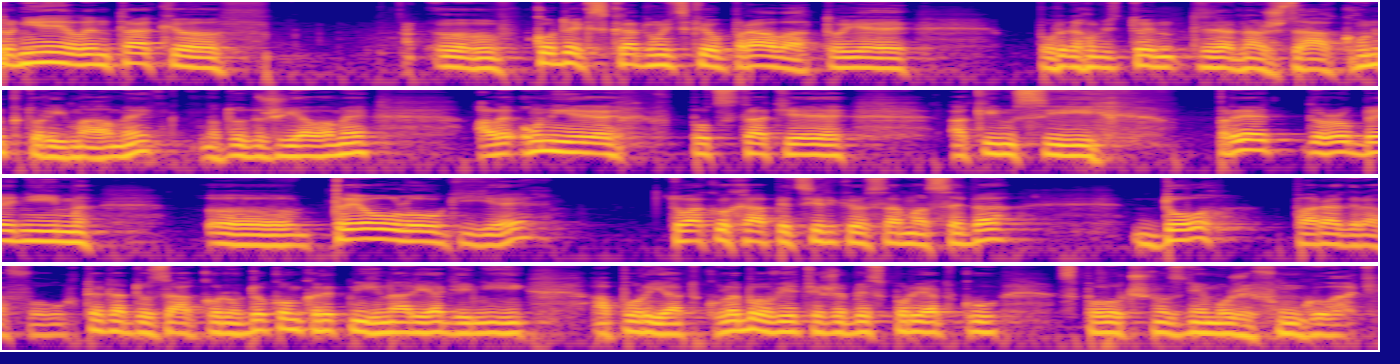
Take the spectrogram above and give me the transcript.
To nie je len tak, E, kodex kanonického práva, to je, povedal by, to je teda náš zákon, ktorý máme, no dodržiavame, ale on je v podstate akýmsi predrobením e, teológie, to ako chápe církev sama seba, do paragrafov, teda do zákonov, do konkrétnych nariadení a poriadku. Lebo viete, že bez poriadku spoločnosť nemôže fungovať.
